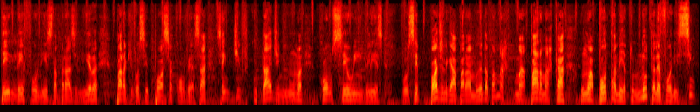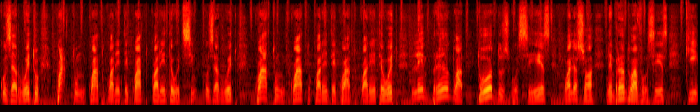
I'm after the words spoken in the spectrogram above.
telefonista brasileira para que você possa conversar sem dificuldade nenhuma com seu inglês. Você pode ligar para a Amanda para, para marcar um apontamento no telefone 508 414 4448 508 414 4448. Lembrando a todos vocês, olha só, lembrando a vocês que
